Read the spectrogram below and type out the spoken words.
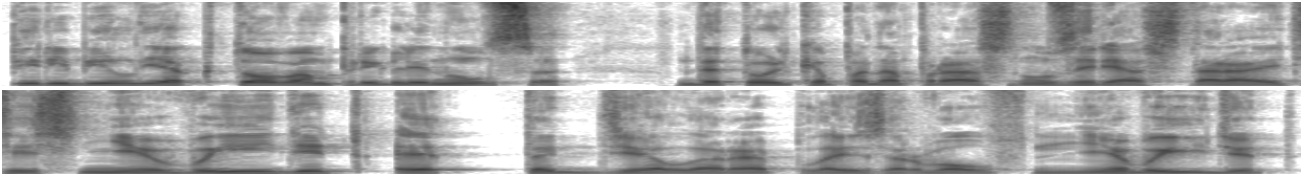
перебил я, кто вам приглянулся, да только понапрасну зря стараетесь, не выйдет это дело, рэп Лейзерволф, не выйдет.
